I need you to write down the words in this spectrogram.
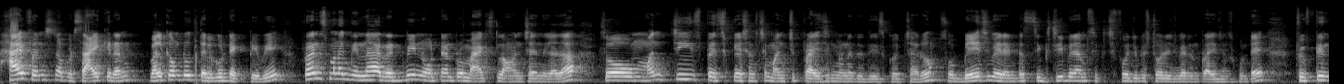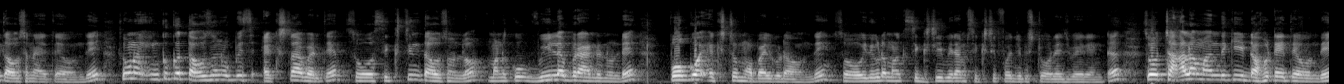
Hi friends నా పేరు Sai Kiran. Welcome to Telugu tech TV friends మనకు నిన్న Redmi Note nine Pro Max launch అయింది కదా. సో మంచి స్పెసిఫికేషన్స్ మంచి ప్రైసింగ్లో అయితే తీసుకొచ్చారు. So base variant six GB RAM sixty four GB storage variant price చూసుకుంటే ఫిఫ్టీన్ థౌసండ్ అయితే ఉంది. సో మనం ఇంకొక థౌసండ్ రూపీస్ ఎక్స్ట్రా పెడితే సో సిక్స్టీన్ థౌసండ్లో మనకు వీళ్ళ బ్రాండ్ నుండే పోకో ఎక్స్ టూ మొబైల్ కూడా ఉంది. సో ఇది కూడా మనకు six GB RAM sixty four GB storage variant so చాలా మందికి డౌట్ అయితే ఉంది.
